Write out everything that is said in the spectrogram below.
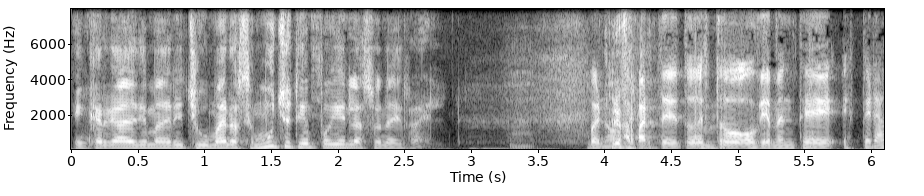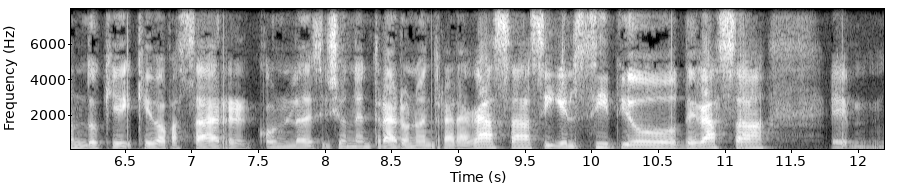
encargada de temas de derechos humanos hace mucho tiempo ahí en la zona de Israel. Bueno, aparte de todo esto, obviamente esperando qué, qué va a pasar con la decisión de entrar o no entrar a Gaza, sigue el sitio de Gaza. Eh,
